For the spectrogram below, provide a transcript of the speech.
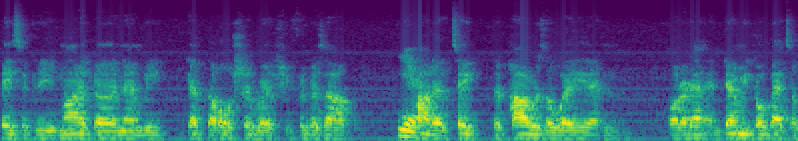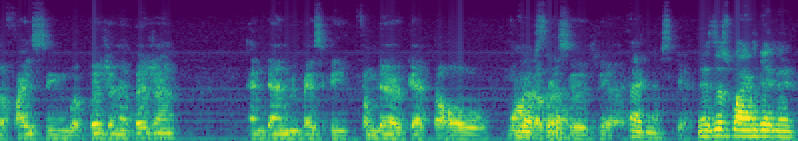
basically Monica, and then we get the whole shit where she figures out Yeah. how to take the powers away and all of that. And then we go back to the fight scene with Vision and Vision. And then we basically from there get the whole Wanda versus yeah. Agnes. Yeah. And is this why I'm getting it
